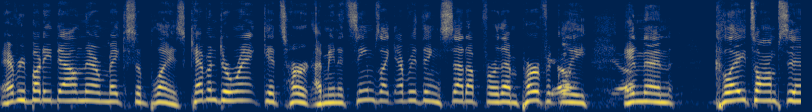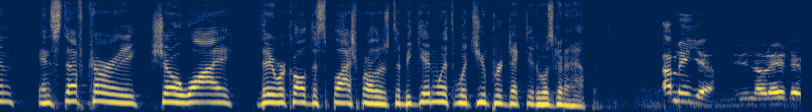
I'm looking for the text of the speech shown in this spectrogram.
everybody down there makes some plays. Kevin Durant gets hurt. I mean, it seems like everything's set up for them perfectly. And then Klay Thompson and Steph Curry show why they were called the Splash Brothers to begin with, which you predicted was going to happen. I mean, yeah, you know, they, they.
